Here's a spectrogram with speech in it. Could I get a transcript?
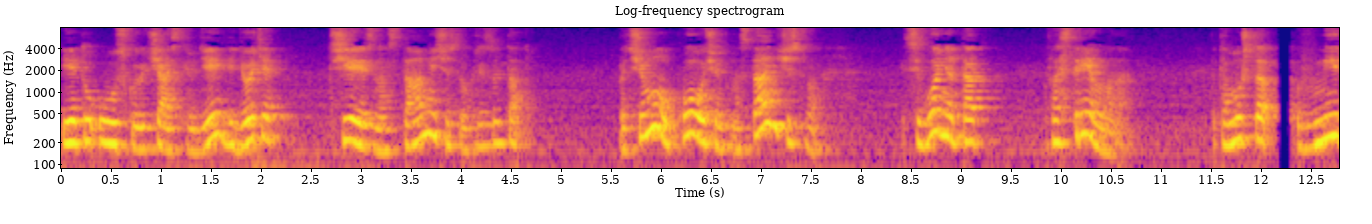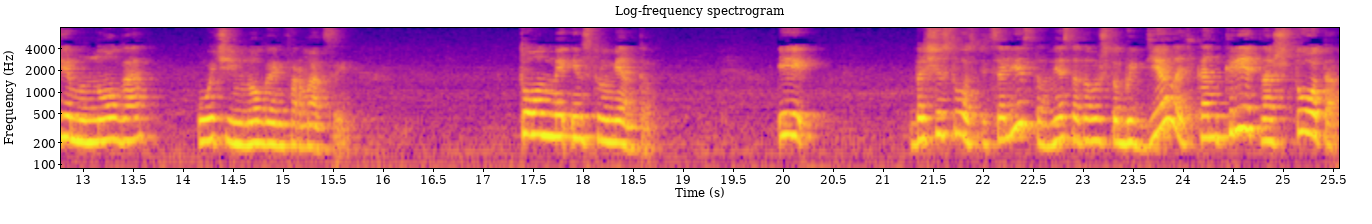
и эту узкую часть людей ведете через наставничество к результату. Почему коучинг, наставничество сегодня так востребовано? Потому что в мире много, очень много информации – тонны инструментов. И большинство специалистов вместо того, чтобы делать конкретно что-то,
